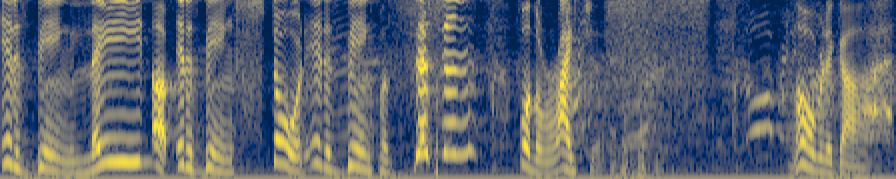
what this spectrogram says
it is being laid up, it is being stored, it is being positioned for the righteous. Glory to God.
